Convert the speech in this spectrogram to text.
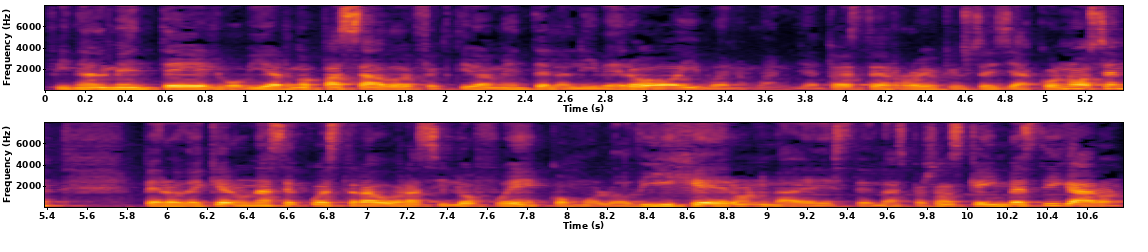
finalmente el gobierno pasado efectivamente la liberó y bueno, bueno, ya todo este rollo que ustedes ya conocen, pero de que era una secuestradora sí lo fue, como lo dijeron este, las personas que investigaron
